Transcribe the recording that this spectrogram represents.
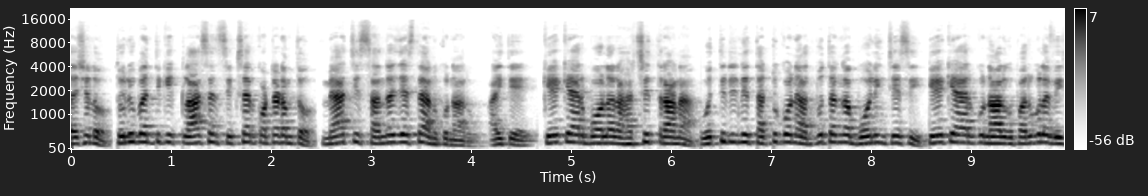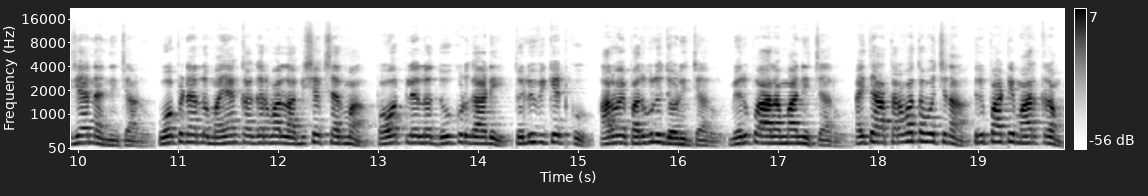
దశలో తొలి బంతికి క్లాసన్ సిక్సర్ కొట్టడంతో మ్యాచ్ సన్ అనుకున్నారు. అయితే కేకేఆర్ బౌలర్ హర్షిత్ రాణా ఒత్తిడిని తట్టుకొని అద్భుతంగా బౌలింగ్ చేసి కేకేఆర్కు నాలుగు పరుగుల విజయాన్ని అందించాడు. ఓపెనర్లు మయాంక్ అగర్వాల్ అభిషేక్ శర్మ పవర్ ప్లేలో దూకుడు గాడి తొలి వికెట్కు అరవై పరుగులు జోడించారు. మెరుపు ఆరంభాన్ని ఇచ్చారు. అయితే ఆ తర్వాత వచ్చిన త్రిపాఠి మార్క్రమ్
